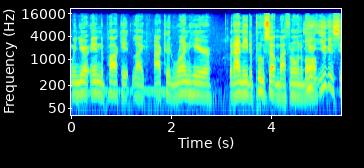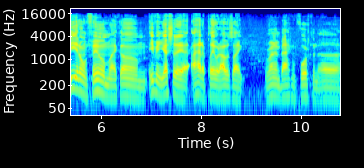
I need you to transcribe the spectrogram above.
when you're in the pocket, like I could run here, but I need to prove something by throwing the ball? You, you can see it on film. Like um, even yesterday, I had a play where I was like running back and forth and uh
